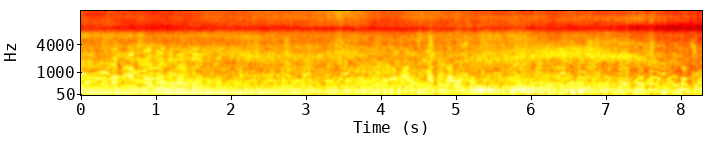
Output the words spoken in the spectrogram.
અને સાહેબ આપ સાહેબને વિનંતી બાવીસ ખાતેદારો છે લખેલું છે કે પંદરસો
